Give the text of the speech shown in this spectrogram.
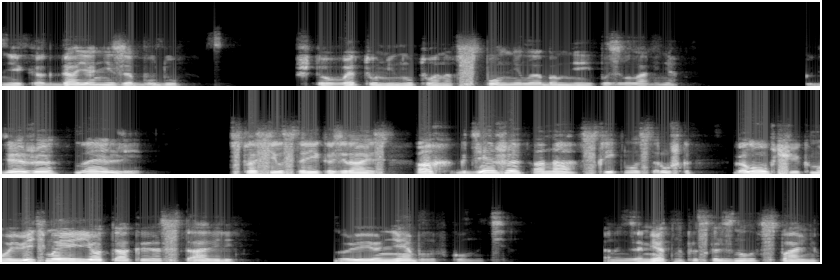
никогда я не забуду, что в эту минуту она вспомнила обо мне и позвала меня. «Где же Нелли?» — спросил старик, озираясь. «Ах, где же она?» — вскрикнула старушка. «Голубчик мой, ведь мы ее так и оставили» но ее не было в комнате. Она незаметно проскользнула в спальню.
